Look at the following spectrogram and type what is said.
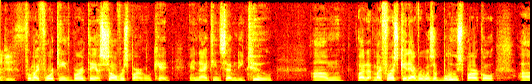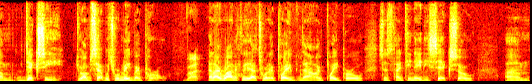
Rogers. for my 14th birthday, a Silver Sparkle kit in 1972. Um, but my first kit ever was a Blue Sparkle um, Dixie drum set, which were made by Pearl. Right. And ironically, that's what I play now. I've played Pearl since 1986. So um,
